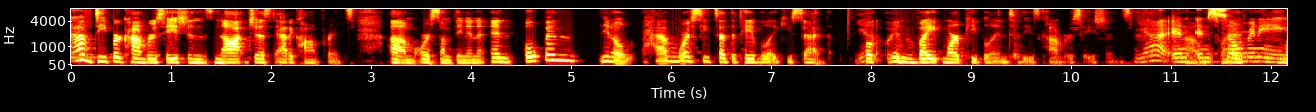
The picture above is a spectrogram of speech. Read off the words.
have deeper conversations, not just at a conference um, or something, and and open you know have more seats at the table, like you said, yeah. invite more people into these conversations. Yeah, and um, and so, so many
